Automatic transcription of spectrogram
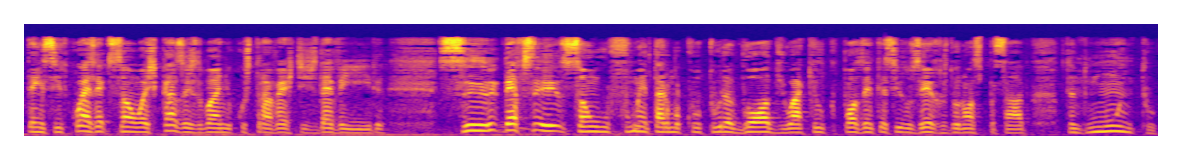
têm sido quais é que são as casas de banho que os travestis devem ir, se deve são fomentar uma cultura de ódio àquilo que podem ter sido os erros do nosso passado. Portanto, muito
